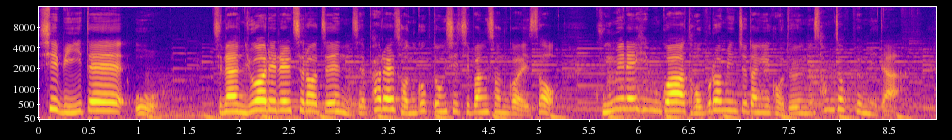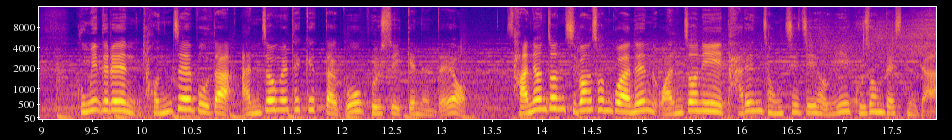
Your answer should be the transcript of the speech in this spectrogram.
(12대 5) 지난 6월 1일 치러진 제8회 전국동시 지방선거에서 국민의힘과 더불어민주당이 거둔 성적표입니다. 국민들은 견제보다 안정을 택했다고 볼 수 있겠는데요. 4년 전 지방선거와는 완전히 다른 정치 지형이 구성됐습니다.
